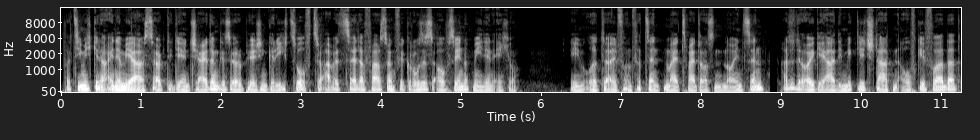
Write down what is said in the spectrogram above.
Vor ziemlich genau einem Jahr sorgte die Entscheidung des Europäischen Gerichtshofs zur Arbeitszeiterfassung für großes Aufsehen und Medienecho. Im Urteil vom 14. Mai 2019 hatte der EuGH die Mitgliedstaaten aufgefordert,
